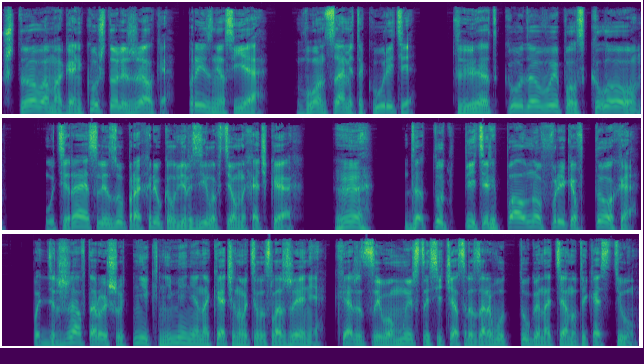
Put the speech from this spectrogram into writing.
«Что вам, огоньку, что ли, жалко?» — произнес я. «Вон, сами-то курите». «Ты откуда выполз, клоун?» Утирая слезу, прохрюкал Верзила в темных очках. «Э, да тут в Питере полно фриков Тоха!» Поддержал второй шутник не менее накачанного телосложения. Кажется, его мышцы сейчас разорвут туго натянутый костюм.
